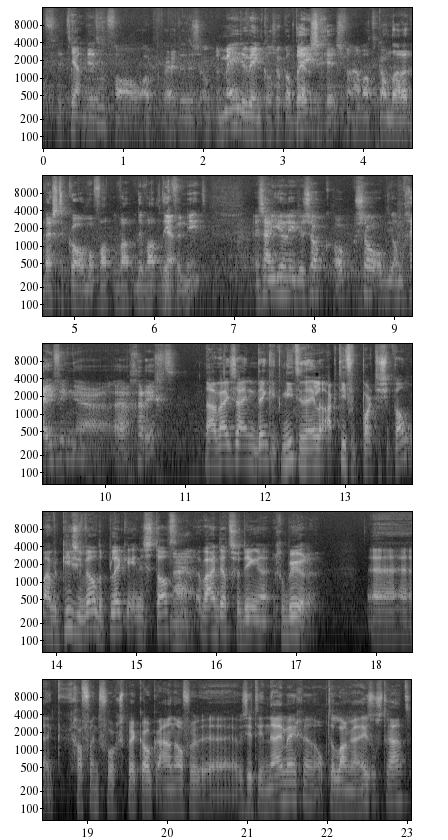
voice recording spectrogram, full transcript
of dit, Ja. in dit geval ook, hè, dus ook de medewinkels ook al bezig is van nou, wat kan daar het beste komen of wat, wat, wat liever niet. En zijn jullie dus ook, ook zo op die omgeving eh, gericht? Nou, wij zijn denk ik niet een hele actieve participant, maar we kiezen wel de plekken in de stad Nou ja. waar dat soort dingen gebeuren. Eh, ik gaf in het voorgesprek ook aan over, eh, we zitten in Nijmegen op de Lange Hezelstraat.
